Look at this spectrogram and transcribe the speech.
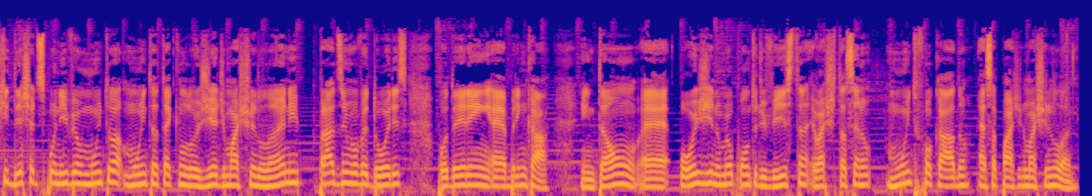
que deixa disponível muita, muita tecnologia de machine learning para desenvolvedores poderem é, brincar. Então, é, hoje, no meu ponto de vista, eu acho que está sendo muito focado essa parte de machine learning.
